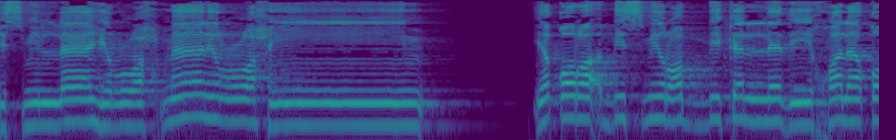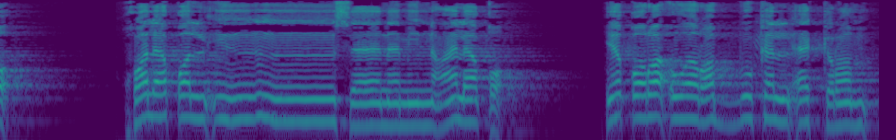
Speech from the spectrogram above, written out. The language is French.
بسم الله الرحمن الرحيم. اقرأ باسم ربك الذي خلق. خلق الإنسان من علق. اقرأ وربك الأكرم.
